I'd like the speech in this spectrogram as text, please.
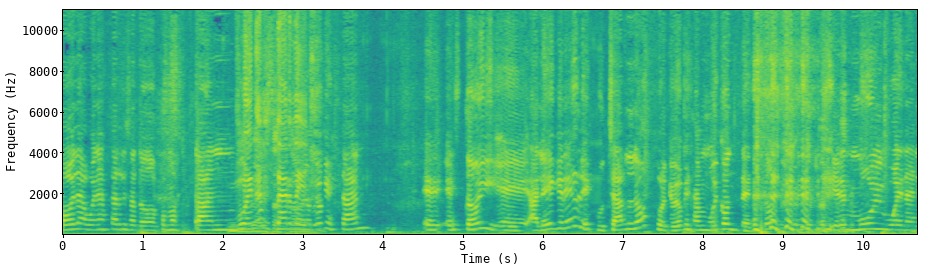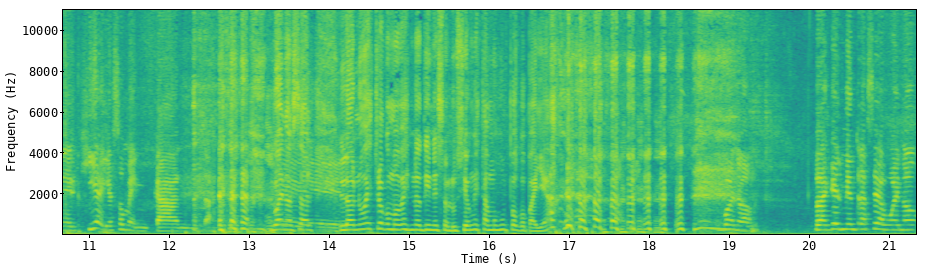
Hola, buenas tardes a todos. ¿Cómo están? Buenas tardes. Bueno, creo que están. eh, estoy eh, alegre de escucharlos porque veo que están muy contentos, y tienen muy buena energía y eso me encanta. Bueno, Sol, lo nuestro, como ves, no tiene solución, estamos un poco para allá. Bueno, Raquel, mientras sea bueno,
